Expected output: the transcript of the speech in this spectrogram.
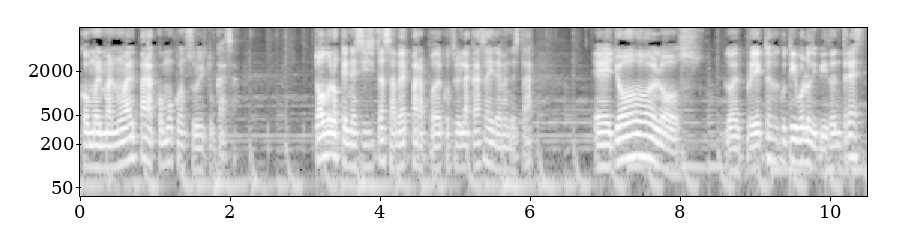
como el manual para cómo construir tu casa. Todo lo que necesitas saber para poder construir la casa y deben de estar. Eh, yo los, lo del proyecto ejecutivo lo divido en tres.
